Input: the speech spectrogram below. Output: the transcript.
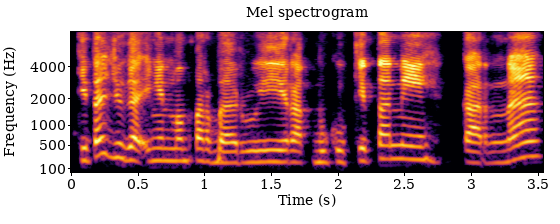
kita juga ingin memperbarui rak buku kita nih karena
